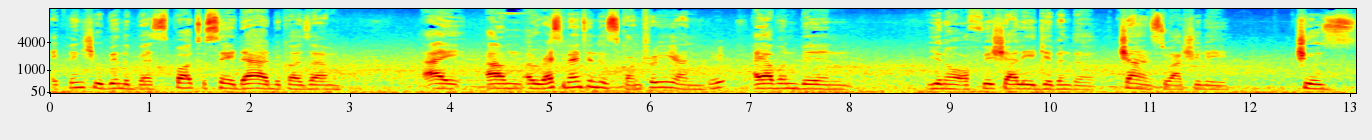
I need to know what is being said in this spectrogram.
I think she would be in the best spot to say that because um, I am a resident in this country and I haven't been, you know, officially given the chance to actually choose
